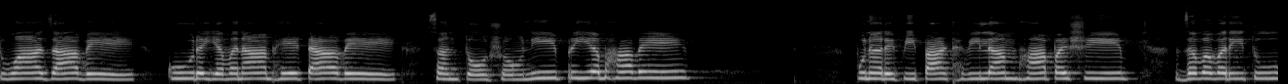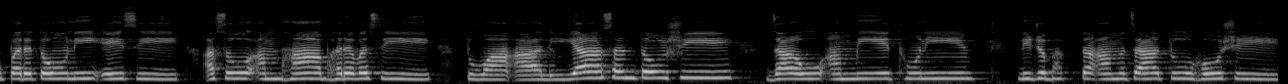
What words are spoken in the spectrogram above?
तुवा जावे कूर यवना भेटावे संतोषोनी प्रिय भावे. पुनरपी पाठविला महापशी जववरी तू परतोनी एसी असो आम्हा भरवसी. तुवा आलिया संतोषी जाऊ आम्ही येथोनी. निज भक्त आमचा तू होशी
